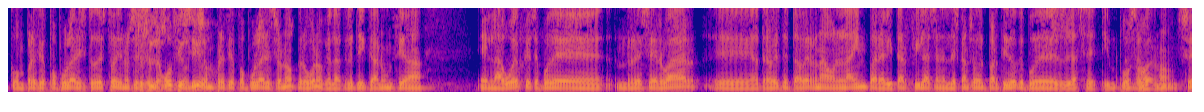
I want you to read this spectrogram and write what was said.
con precios populares y todo esto. Yo no sé si, son precios populares o no, pero bueno, que la Atlética anuncia en la web que se puede reservar eh, a través de Taberna Online para evitar filas en el descanso del partido que puedes eso ya hace tiempo reservar, ¿no? ¿no? Sí,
